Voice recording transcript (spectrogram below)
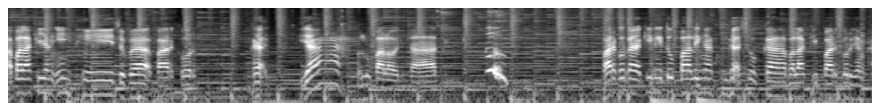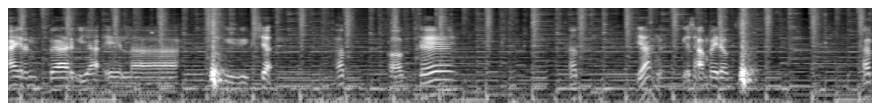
Apalagi yang ini coba parkour kayak ya lupa loncat. Parkour kayak gini tuh paling aku nggak suka apalagi parkour yang iron bar ya elah. Guys ya. Hap. Oke Hap. Ya, nggak sampai dong. Hap.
